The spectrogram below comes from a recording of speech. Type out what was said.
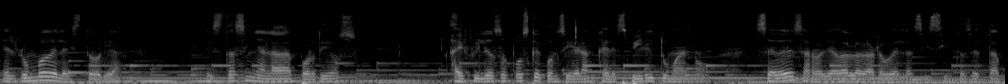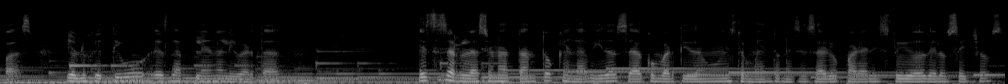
el rumbo de la historia está señalada por Dios. Hay filósofos que consideran que el espíritu humano se ve desarrollado a lo largo de las distintas etapas y el objetivo es la plena libertad. Este se relaciona tanto que en la vida se ha convertido en un instrumento necesario para el estudio de los hechos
